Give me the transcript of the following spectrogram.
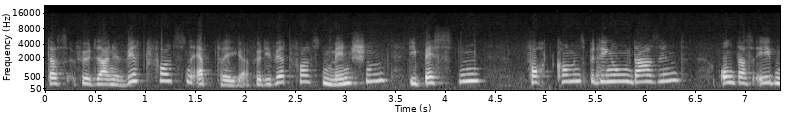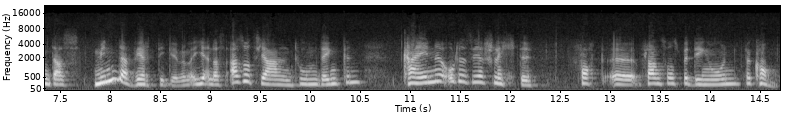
dass für seine wertvollsten Erbträger, für die wertvollsten Menschen die besten Fortkommensbedingungen da sind und dass eben das Minderwertige, wenn wir hier an das Asozialentum denken, keine oder sehr schlechte Fortpflanzungsbedingungen bekommt.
